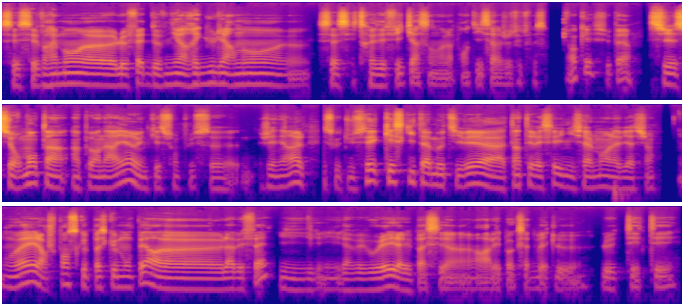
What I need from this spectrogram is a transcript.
c'est vraiment euh, le fait de venir régulièrement, euh, c'est très efficace hein, dans l'apprentissage de toute façon. Ok, super. Si, on remonte un, peu en arrière, une question plus générale, est-ce que tu sais qu'est-ce qui t'a motivé à t'intéresser initialement à l'aviation? Ouais, alors je pense que parce que mon père euh, l'avait fait, il, il, avait volé, il avait passé, alors à l'époque ça devait être le, le TT,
